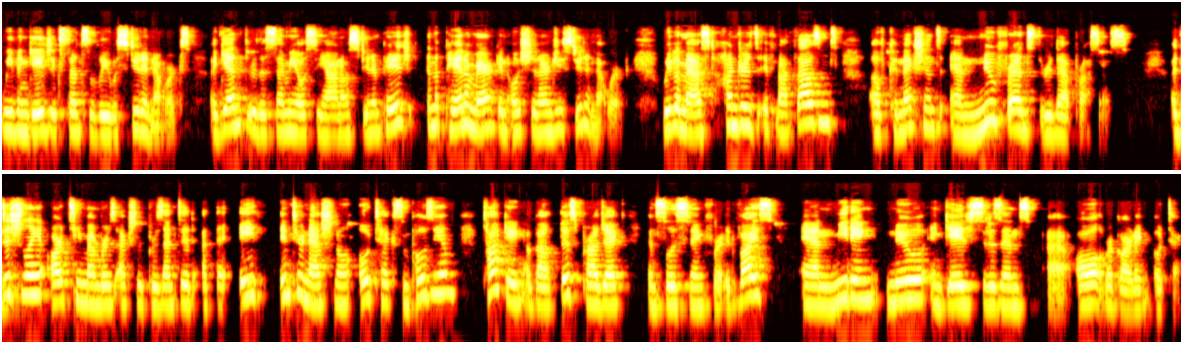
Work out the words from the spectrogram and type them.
we've engaged extensively with student networks, again through the CEMIE-Océano student page and the Pan American Ocean Energy Student Network. We've amassed hundreds, if not thousands, of connections and new friends through that process. Additionally, our team members actually presented at the 8th International OTEC Symposium talking about this project and soliciting for advice and meeting new engaged citizens, uh, all regarding OTEC.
